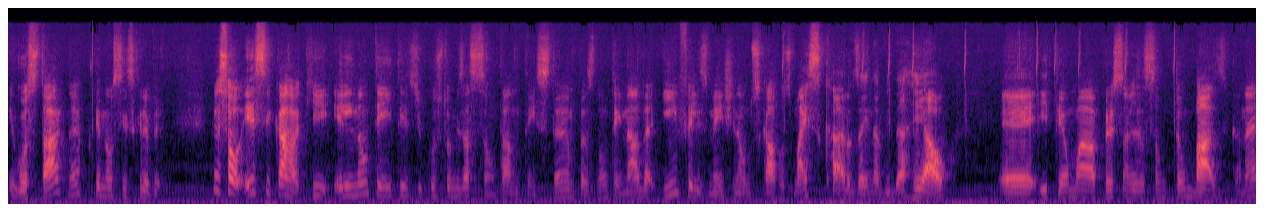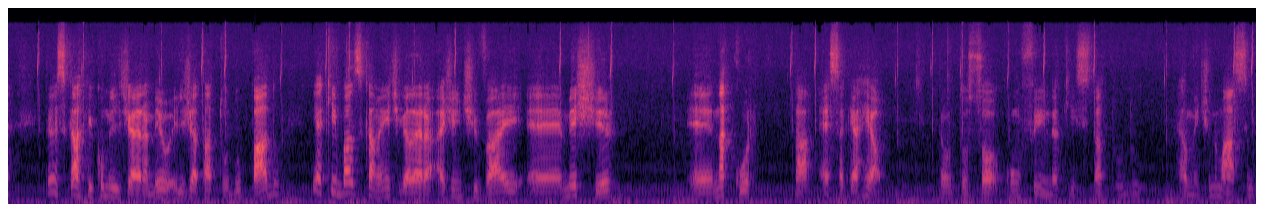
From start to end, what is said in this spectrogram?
e gostar, né, por que não se inscrever? Pessoal, esse carro aqui, ele não tem itens de customização, tá? Não tem estampas, não tem nada. Infelizmente, é um dos carros mais caros aí na vida real é, e tem uma personalização tão básica, né? Então esse carro aqui, como ele já era meu, ele já está todo upado. E aqui basicamente, galera, a gente vai é, mexer é, na cor, tá? Essa aqui é a real. Então eu estou só conferindo aqui se está tudo realmente no máximo.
